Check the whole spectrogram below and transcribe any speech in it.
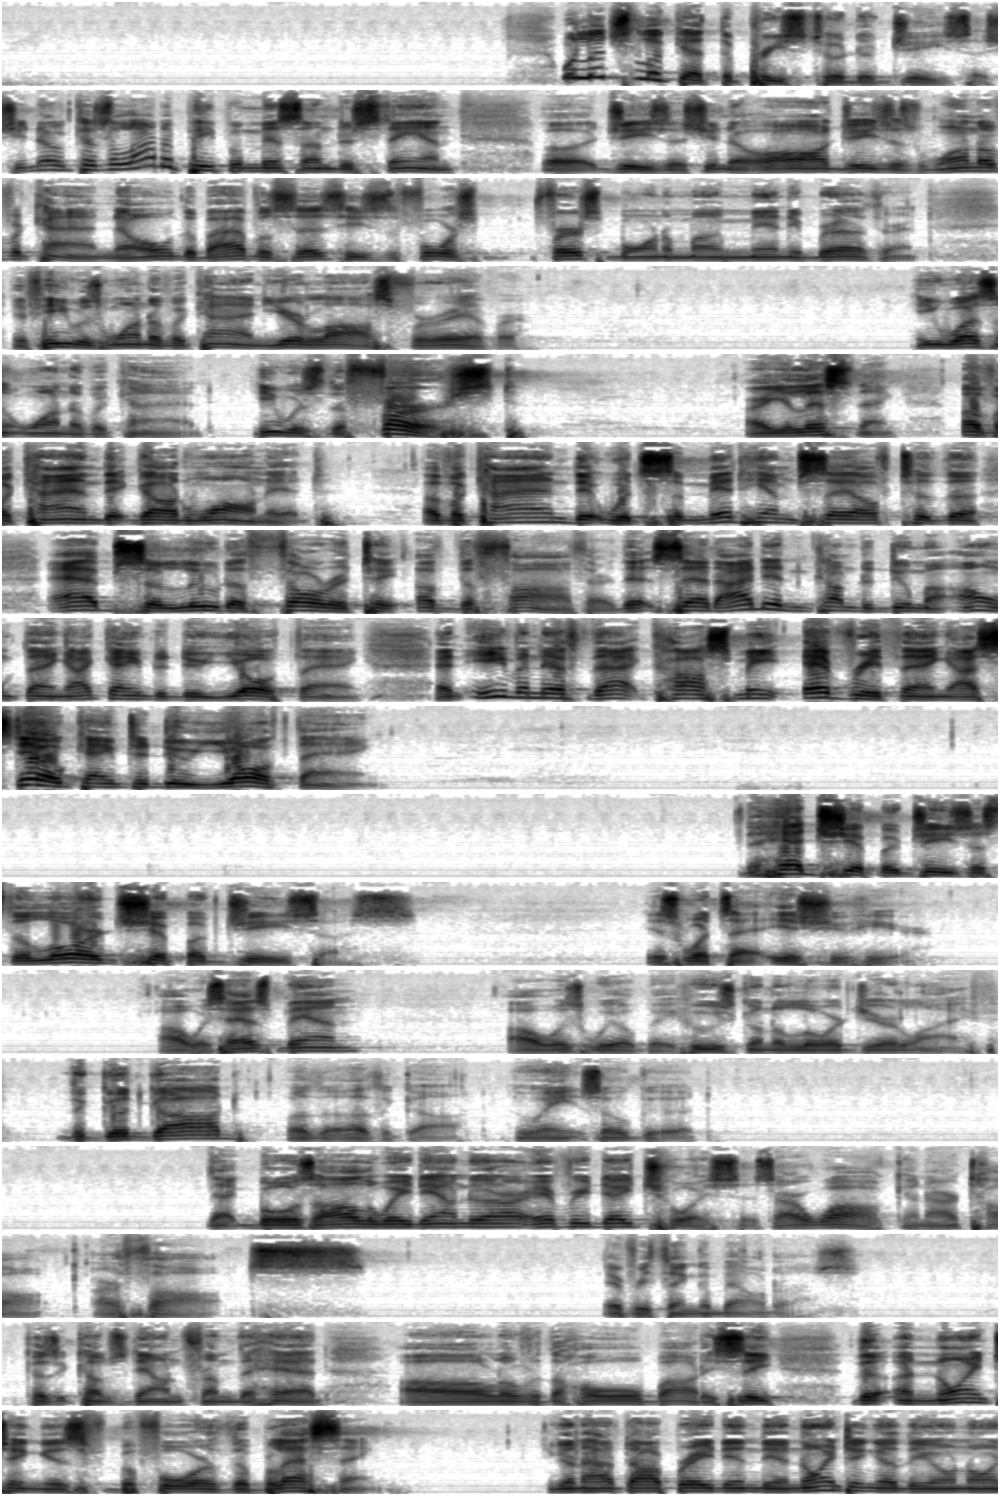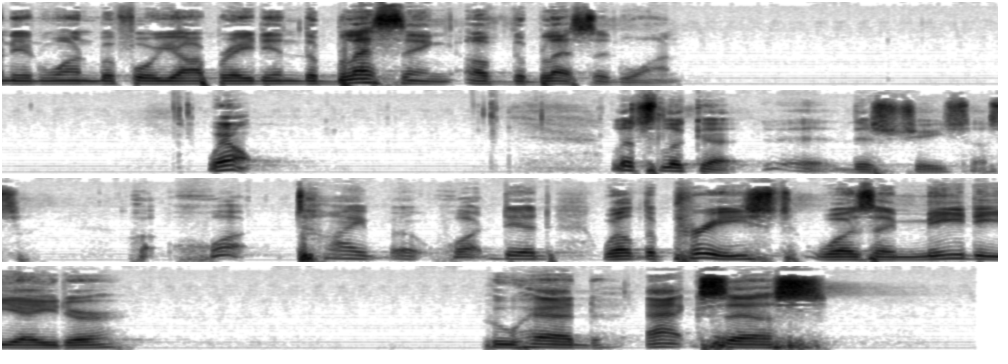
Well, let's look at the priesthood of Jesus, you know, because a lot of people misunderstand uh, Jesus. You know, oh, Jesus, one of a kind. No, the Bible says he's the first, firstborn among many brethren. If he was one of a kind, you're lost forever. He wasn't one of a kind, he was the first are you listening? Of a kind that God wanted. Of a kind that would submit himself to the absolute authority of the Father. That said, I didn't come to do my own thing, I came to do your thing. And even if that cost me everything, I still came to do your thing. the headship of Jesus, the lordship of Jesus is what's at issue here. Always has been, always will be. Who's going to lord your life? The good God or the other God who ain't so good? That boils all the way down to our everyday choices, our walk and our talk, our thoughts, everything about us. Because it comes down from the head all over the whole body. See, the anointing is before the blessing. You're going to have to operate in the anointing of the anointed one before you operate in the blessing of the blessed one. Well, let's look at uh, this Jesus. What type, what did, well, the priest was a mediator who had access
